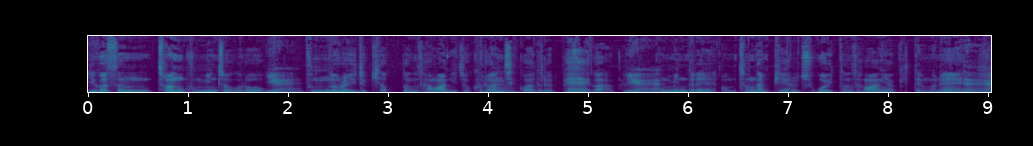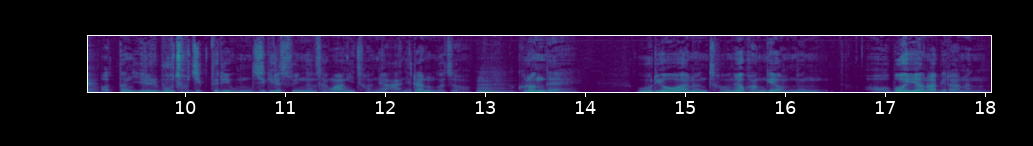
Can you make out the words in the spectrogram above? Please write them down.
이것은 전 국민적으로 예. 분노를 일으켰던 상황이죠. 그러한 음. 치과들의 폐해가 예. 국민들의 엄청난 피해를 주고 있던 상황이었기 때문에 네. 어떤 일부 조직들이 움직일 수 있는 상황이 전혀 아니라는 거죠. 음. 그런데 의료와는 전혀 관계없는 어버이 연합이라는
